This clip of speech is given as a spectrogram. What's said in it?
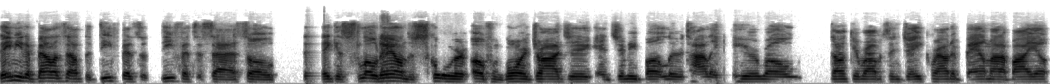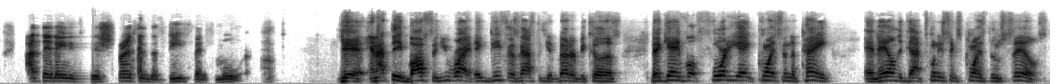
they need to balance out the defensive defensive side. So they can slow down the score up from Goran Dragic and Jimmy Butler, Tyler Herro, Duncan Robinson, Jae Crowder, Bam Adebayo. I think they need to strengthen the defense more. Yeah, and I think Boston, you're right. Their defense has to get better because they gave up 48 points in the paint and they only got 26 points themselves.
